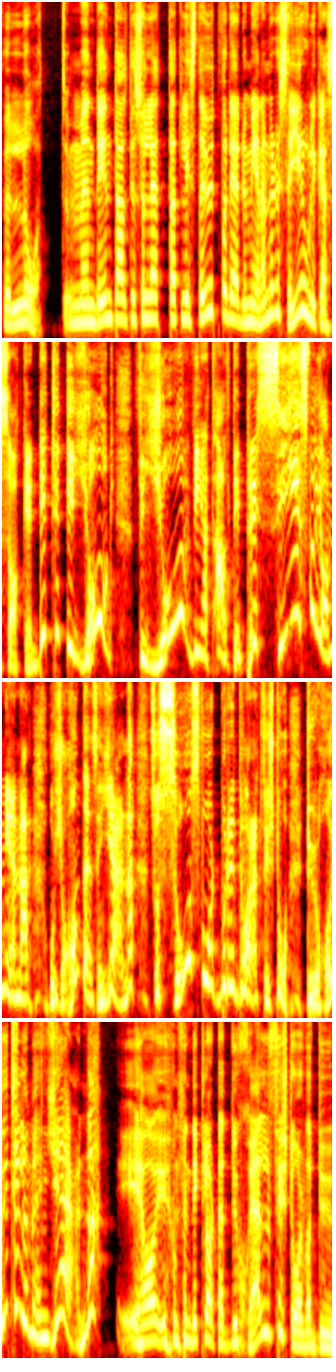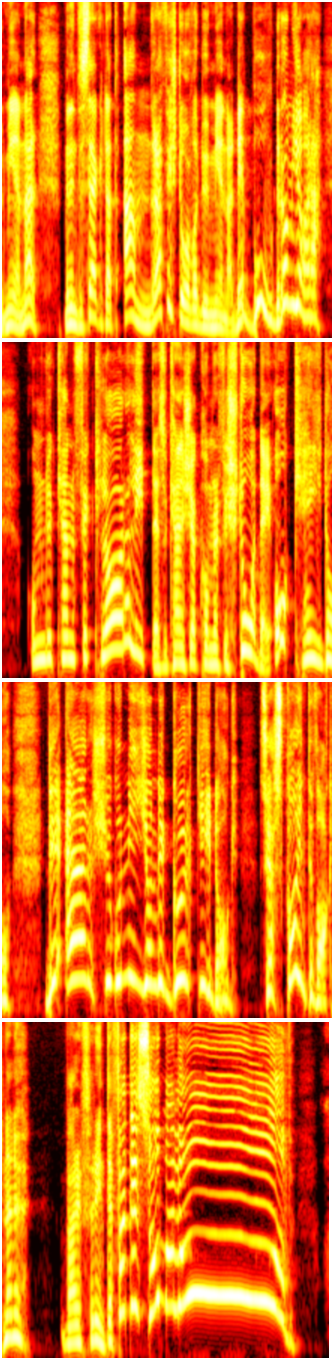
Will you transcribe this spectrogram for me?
Förlåt, men det är inte alltid så lätt att lista ut vad det är du menar när du säger olika saker. Det tycker jag! För jag vet alltid precis vad jag menar och jag har inte ens en hjärna, så så svårt borde det inte vara att förstå. Du har ju till och med en hjärna! Ja, men det är klart att du själv förstår vad du menar. Men det är inte säkert att andra förstår vad du menar. Det borde de göra. Om du kan förklara lite så kanske jag kommer förstå dig. Okej då. Det är 29 Gurki idag, så jag ska inte vakna nu. Varför inte? För att det är sommarlov!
